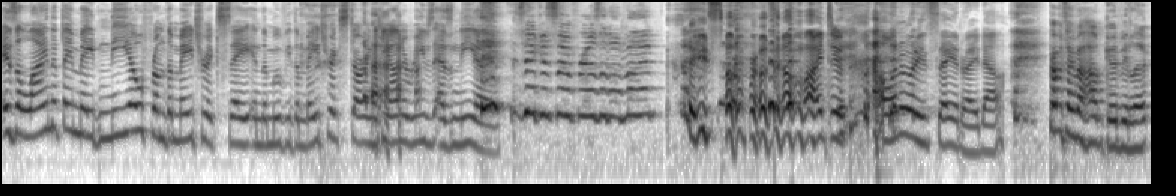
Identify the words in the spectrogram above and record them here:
is a line that they made Neo from The Matrix say in the movie The Matrix starring Keanu Reeves as Neo. Zach is so frozen on mine. he's so frozen on mine too. I wonder what he's saying right now. Probably talking about how good we look.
